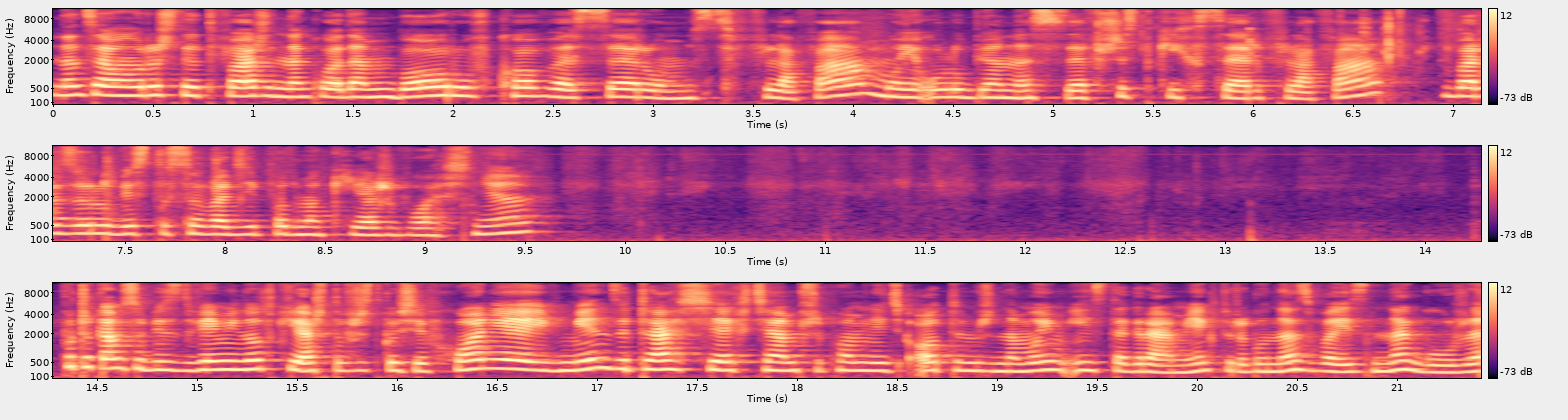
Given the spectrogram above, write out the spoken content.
Na całą resztę twarzy nakładam borówkowe serum z Flafa, moje ulubione ze wszystkich ser Flafa. Bardzo lubię stosować je pod makijaż właśnie. Poczekam sobie z dwie minutki, aż to wszystko się wchłonie i w międzyczasie chciałam przypomnieć o tym, że na moim Instagramie, którego nazwa jest na górze,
